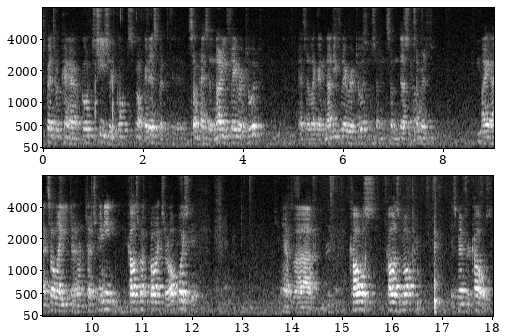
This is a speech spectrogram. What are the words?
depends what kind of goat cheese or goat's milk it is, but uh, some has a nutty flavor to it, has a, like a nutty flavor to it, and some, some doesn't, some is, I, that's all I eat, I don't touch any, cow's milk products are all poison. Have, uh, cow's, cow's milk is meant for cows,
